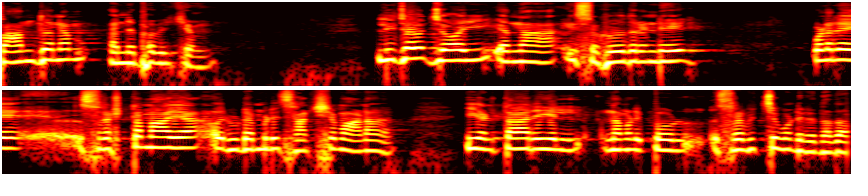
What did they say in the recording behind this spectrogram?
സാന്ത്വനം അനുഭവിക്കും. ലിജോ ജോയ് എന്ന ഈ സഹോദരന്റെ വളരെ ശ്രേഷ്ഠമായ ഒരു ഉടമ്പടി സാക്ഷ്യമാണ് ഈ എൾത്താരയിൽ നമ്മളിപ്പോൾ ശ്രവിച്ചുകൊണ്ടിരുന്നത്.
